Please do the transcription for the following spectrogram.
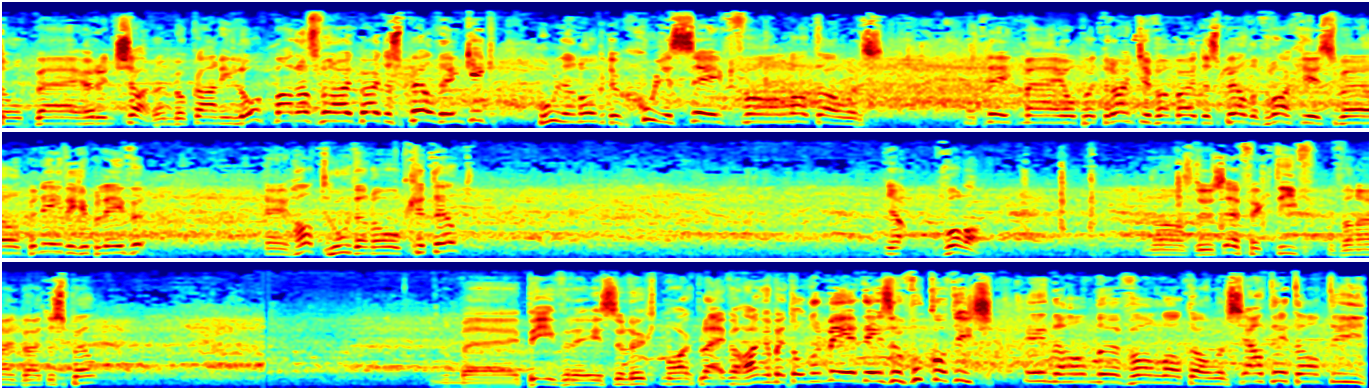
Tot bij Renchar. En Bocani loopt, maar dat is vanuit buitenspel denk ik. Hoe dan ook de goede save van Latouwers. Het leek mij op het randje van buitenspel. De vlag is wel beneden gebleven. Hij had hoe dan ook geteld. Ja, voilà. Dat is dus effectief vanuit buitenspel. En bij Beveren is de luchtmacht blijven hangen met onder meer deze Vukotic in de handen van Latouwers. Ja, dit had hij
